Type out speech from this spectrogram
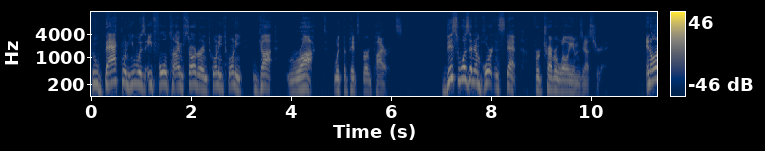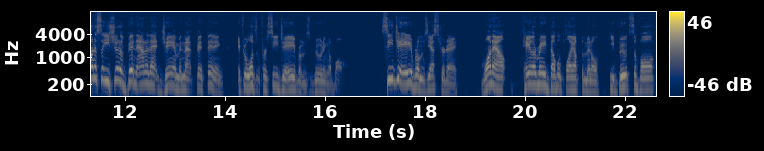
who back when he was a full-time starter in 2020 got rocked with the Pittsburgh Pirates. This was an important step for Trevor Williams yesterday. And honestly, he should have been out of that jam in that fifth inning if it wasn't for CJ Abrams booting a ball. CJ Abrams yesterday, one out, Taylor made double play up the middle. He boots the ball,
